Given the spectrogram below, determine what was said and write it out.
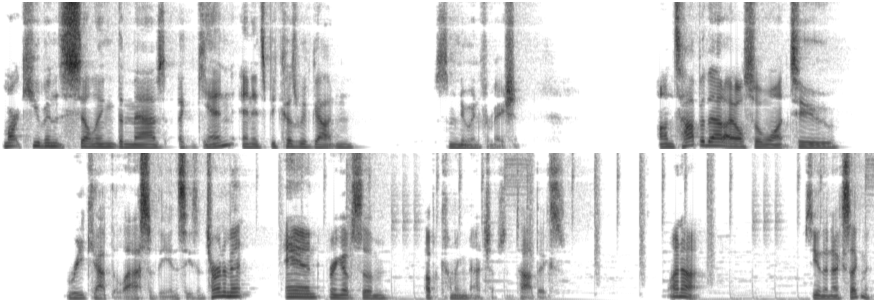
Mark Cuban selling the Mavs again, and it's because we've gotten some new information. On top of that, I also want to recap the last of the in season tournament and bring up some upcoming matchups and topics. Why not? See you in the next segment.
